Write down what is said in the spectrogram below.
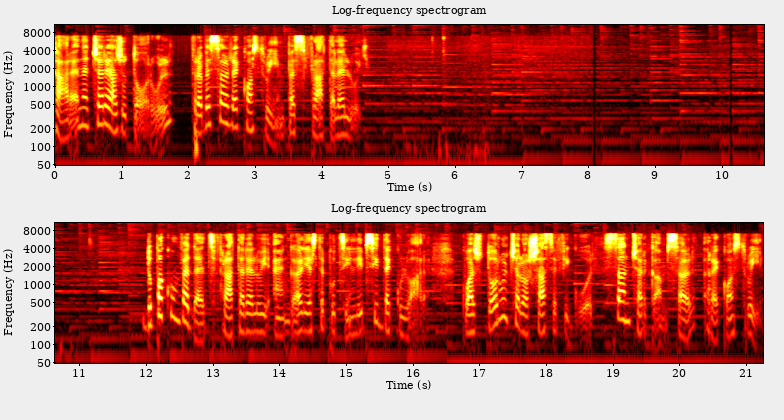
care ne cere ajutorul, trebuie să-l reconstruim pe fratele lui. După cum vedeți, fratele lui Angle este puțin lipsit de culoare. Cu ajutorul celor șase figuri, să încercăm să-l reconstruim.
